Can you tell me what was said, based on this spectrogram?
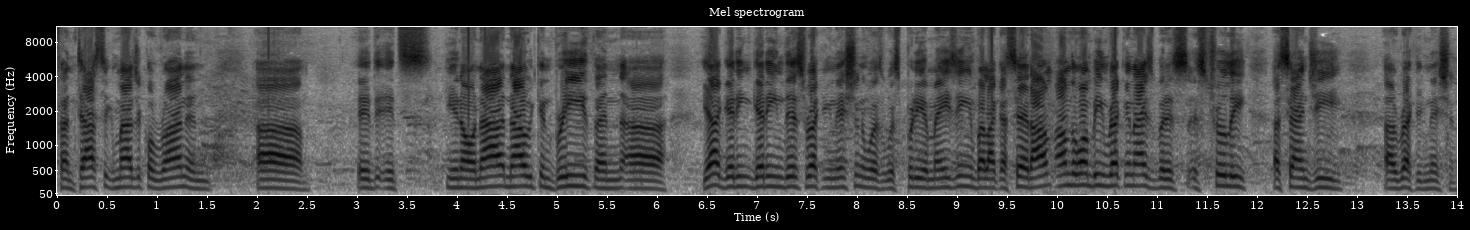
fantastic, magical run, and uh, it, it's you know now now we can breathe, and uh, yeah, getting getting this recognition was, was pretty amazing. But like I said, I'm, I'm the one being recognized, but it's, it's truly a San G uh, recognition.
